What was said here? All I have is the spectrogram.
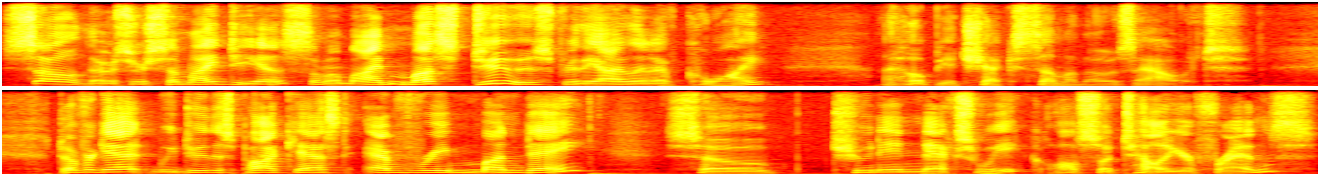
So, those are some ideas, some of my must dos for the island of Kauai. I hope you check some of those out. Don't forget, we do this podcast every Monday, so tune in next week. Also, tell your friends.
